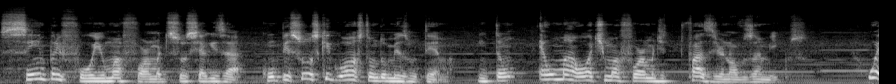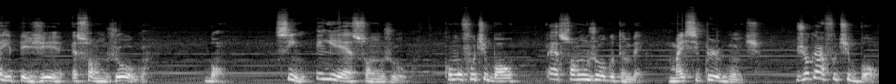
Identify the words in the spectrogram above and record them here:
sempre foi uma forma de socializar com pessoas que gostam do mesmo tema. Então é uma ótima forma de fazer novos amigos. O RPG é só um jogo? Bom, sim, ele é só um jogo. Como o futebol, é só um jogo também. Mas se pergunte: jogar futebol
